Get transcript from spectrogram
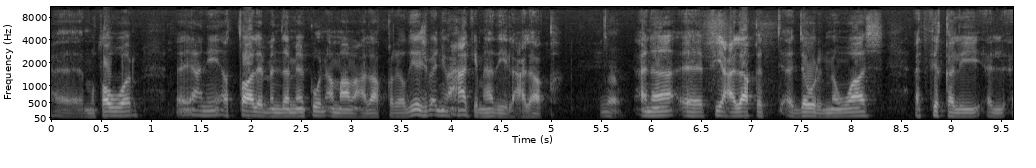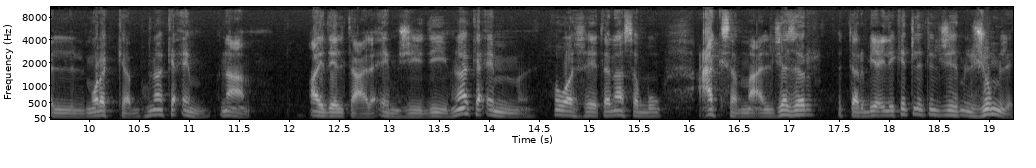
آه، مطور يعني الطالب عندما يكون أمام علاقة رياضية يجب أن يحاكم هذه العلاقة. نعم. أنا آه، في علاقة دور النواس الثقلي المركب. هناك ام نعم. I delta على m g d هناك m هو سيتناسب عكسا مع الجذر التربيعي لكتلة الجملة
